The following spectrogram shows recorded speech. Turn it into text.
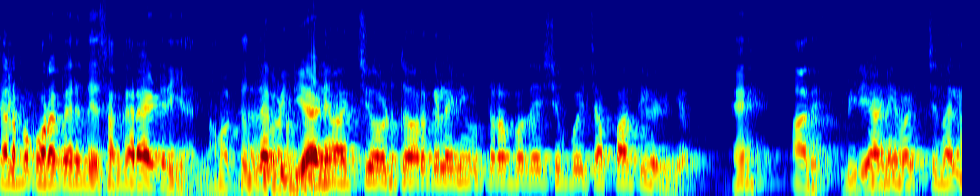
ചിലപ്പോൾ കുറേ പേര് നിസ്സംഗരായിട്ടിരിക്കാം. നമുക്ക് അല്ല ബിരിയാണി വെച്ച് കൊടുത്തവർക്കല്ലേ ഇനി ഉത്തർപ്രദേശിൽ പോയി ചപ്പാത്തി കഴിക്കാം? ഏ? അതെ. ബിരിയാണി വെച്ച് നല്ല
